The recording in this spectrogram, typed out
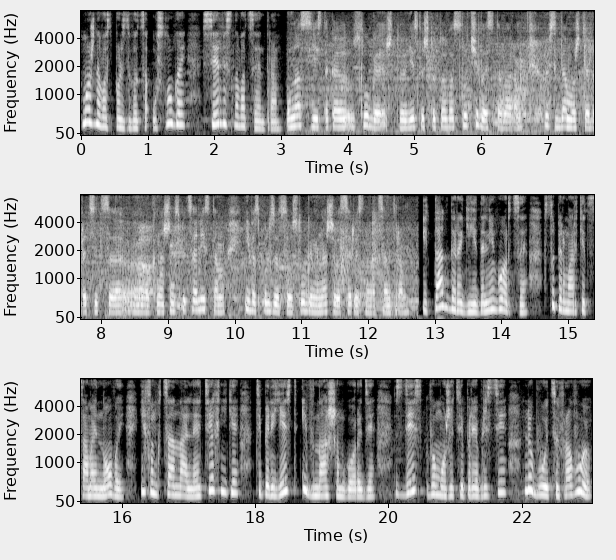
можно воспользоваться услугой сервисного центра. У нас есть такая услуга, что если что-то у вас случилось с товаром, вы всегда можете обратиться э, к нашим специалистам и воспользоваться услугами нашего сервисного центра. Итак, дорогие дальнегорцы, супермаркет самой новой и функциональной техники теперь есть и в нашем городе. Здесь вы можете приобрести любую цифровую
